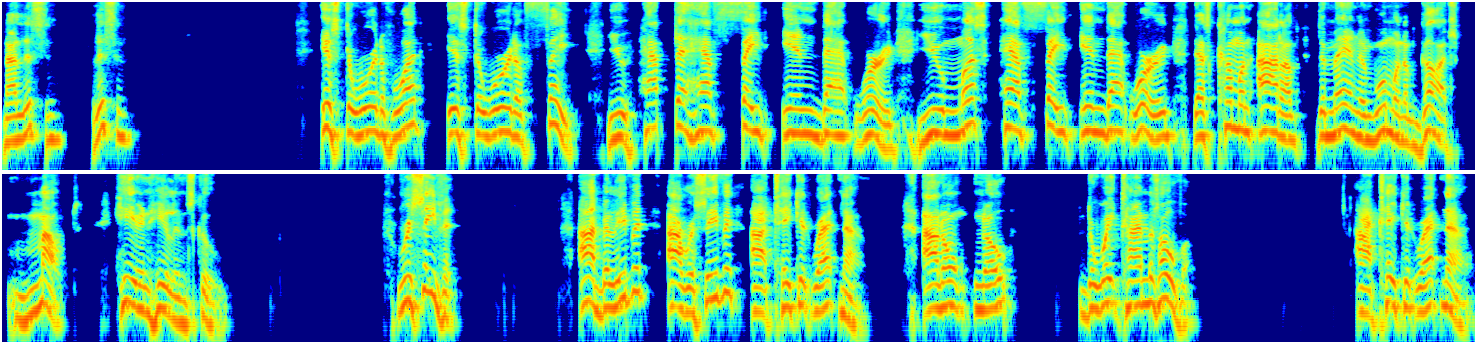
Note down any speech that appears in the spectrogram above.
Now, listen, listen. It's the word of what? It's the word of faith. You have to have faith in that word. You must have faith in that word that's coming out of the man and woman of God's mouth here in Healing School. Receive it. I believe it. I receive it. I take it right now. I don't know. The wait time is over. I take it right now.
